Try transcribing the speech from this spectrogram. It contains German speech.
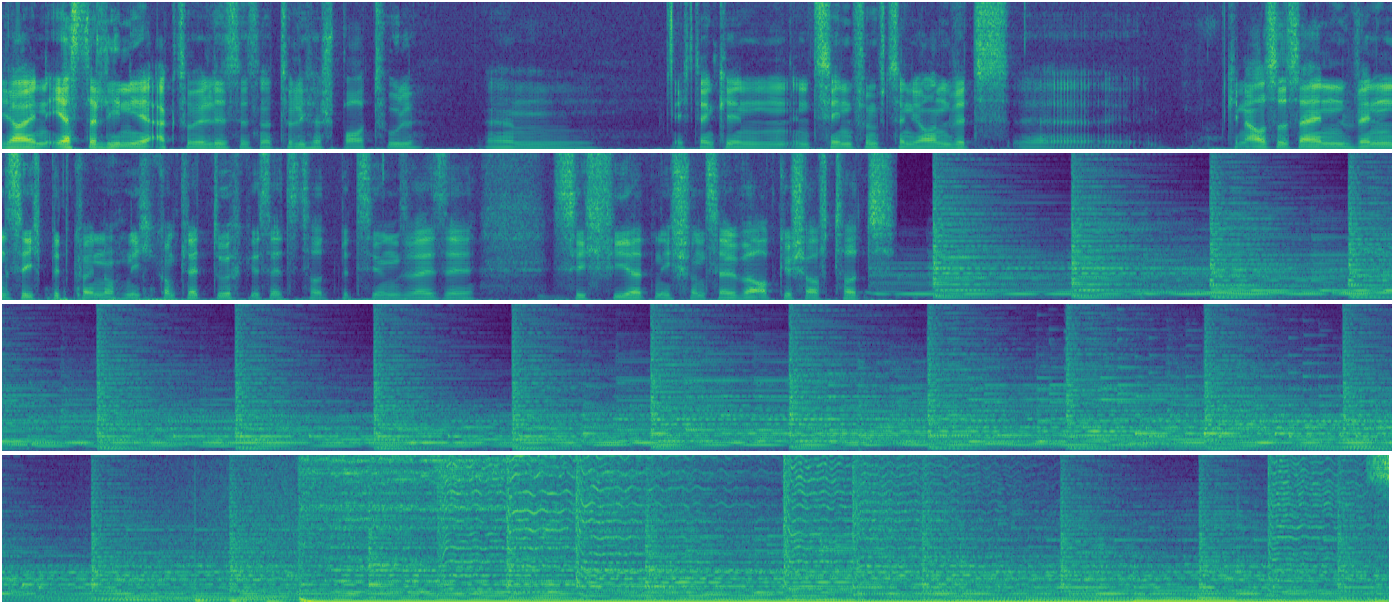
Ja, in erster Linie aktuell ist es natürlich ein Sporttool. Ähm, ich denke, in, in 10, 15 Jahren wird es äh, genauso sein, wenn sich Bitcoin noch nicht komplett durchgesetzt hat, beziehungsweise sich Fiat nicht schon selber abgeschafft hat.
